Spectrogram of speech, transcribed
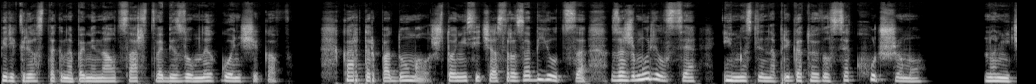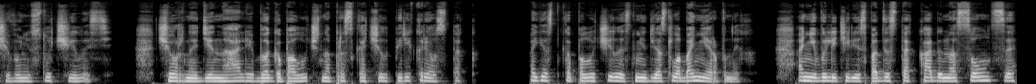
Перекресток напоминал царство безумных гонщиков. Картер подумал, что они сейчас разобьются, зажмурился и мысленно приготовился к худшему. Но ничего не случилось. Черный Динали благополучно проскочил перекресток. Поездка получилась не для слабонервных. Они вылетели из-под эстакады на солнце,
